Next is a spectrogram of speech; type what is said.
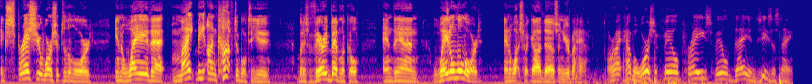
express your worship to the Lord in a way that might be uncomfortable to you, but it's very biblical. And then wait on the Lord and watch what God does on your behalf. All right, have a worship filled, praise filled day in Jesus' name.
